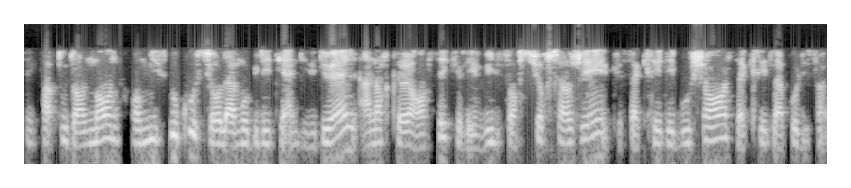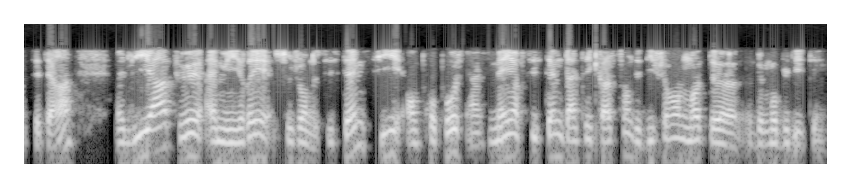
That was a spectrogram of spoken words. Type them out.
c'est partout dans le monde, on mise beaucoup sur la mobilité individuelle, alors qu'on sait que les villes sont surchargées que ça crée des bouchons, ça crée de la pollution, etc. L'IA peut améliorer ce genre de système si on propose un meilleur système d'intégration des différents modes de, mobilité.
